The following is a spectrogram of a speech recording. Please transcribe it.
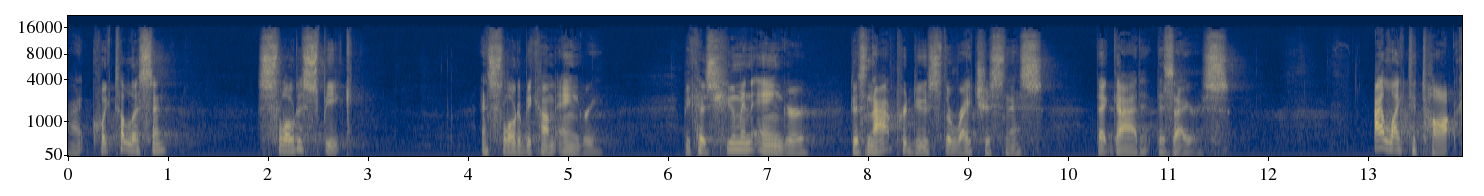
all right, quick to listen, slow to speak, and slow to become angry. Because human anger does not produce the righteousness that God desires. I like to talk.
